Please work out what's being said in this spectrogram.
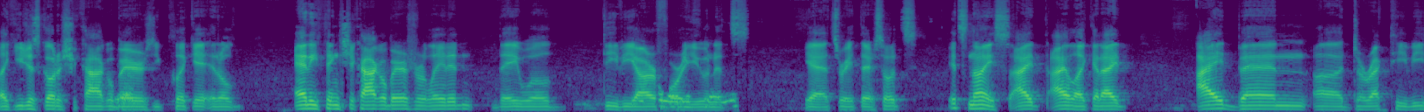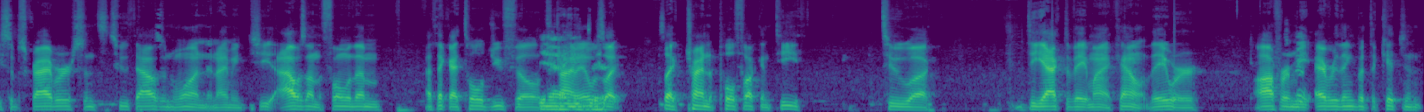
like you just go to chicago bears you click it it'll anything chicago bears related they will dvr for you and it's yeah it's right there. So it's it's nice. I i like it. I i'd been a direct tv subscriber since 2001 and i mean gee i was on the phone with them. I think i told you phil Yeah, time. it was like it's like trying to pull fucking teeth to uh deactivate my account they were offering me everything but the kitchen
